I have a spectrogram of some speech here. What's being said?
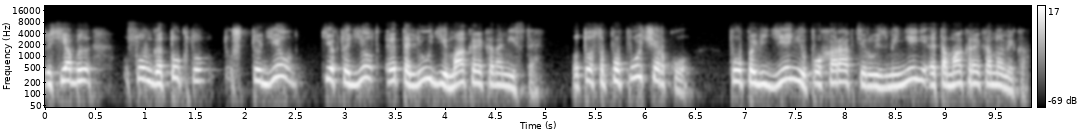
То есть я бы, условно говоря, то, кто, что делал, те, кто делает, это люди, макроэкономисты. Вот просто по почерку, по поведению, по характеру изменений, это макроэкономика.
